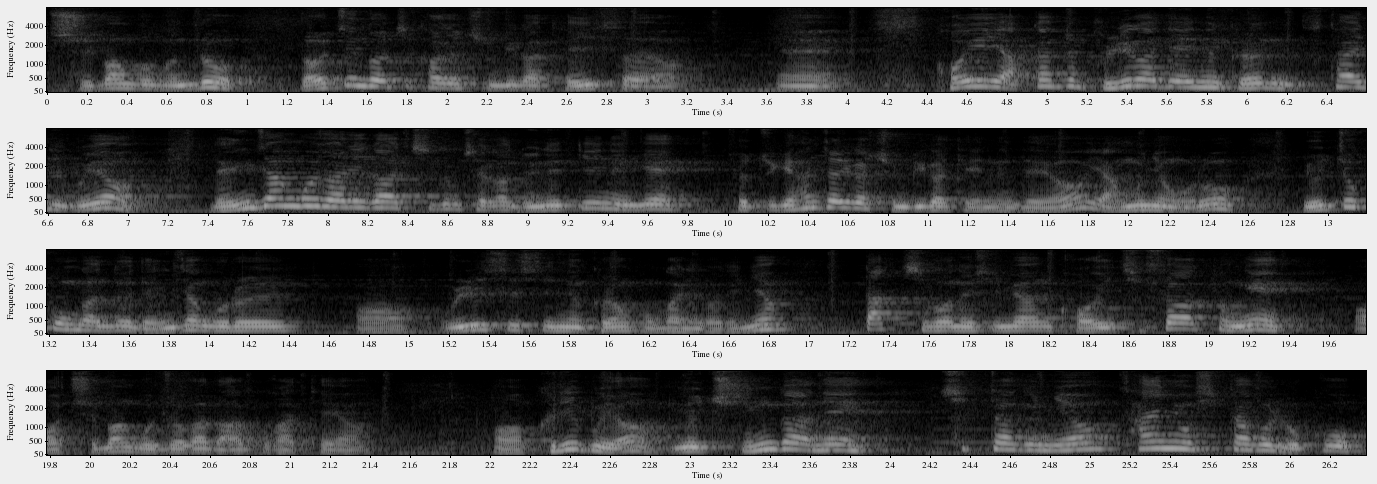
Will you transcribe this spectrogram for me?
주방 부분도 널찍널찍하게 준비가 돼 있어요. 예, 거의 약간 좀 분리가 되어 있는 그런 스타일이고요. 냉장고 자리가 지금 제가 눈에 띄는 게 저쪽에 한 자리가 준비가 되어 있는데요. 양문형으로 이쪽 공간도 냉장고를 어, 올리실 수 있는 그런 공간이거든요. 딱 집어넣으시면 거의 직사각형의 어, 주방 구조가 나올 것 같아요. 어, 그리고요, 이 중간에 식탁은요, 4인용 식탁을 놓고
